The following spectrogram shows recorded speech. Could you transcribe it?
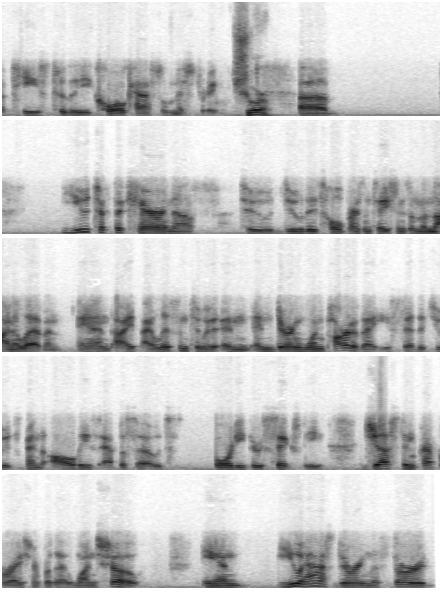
a piece to the Coral Castle mystery. Sure. Uh, you took the care enough to do these whole presentations on the 9/11, and I, I listened to it. And, and during one part of that, you said that you would spend all these episodes, 40 through 60, just in preparation for that one show. And you asked during the third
